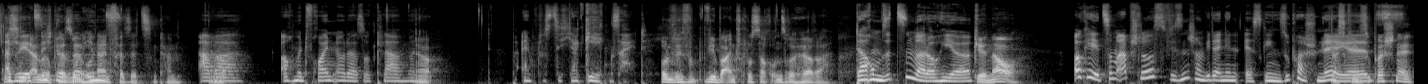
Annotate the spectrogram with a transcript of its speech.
Sich Also in die jetzt andere nicht Person hineinversetzen kann. aber auch mit Freunden oder so, klar. Man Ja. Beeinflusst sich ja gegenseitig. Und wir, wir beeinflussen auch unsere Hörer. Darum sitzen wir doch hier. Genau. Okay, zum Abschluss. Wir sind schon wieder in den. Es ging super schnell. Das ging jetzt. super schnell.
